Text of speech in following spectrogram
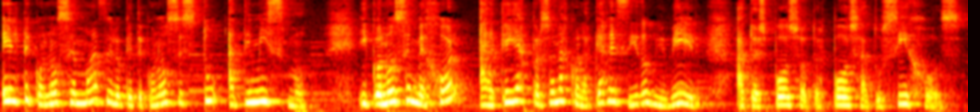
Él te conoce más de lo que te conoces tú a ti mismo y conoce mejor a aquellas personas con las que has decidido vivir, a tu esposo, a tu esposa, a tus hijos.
